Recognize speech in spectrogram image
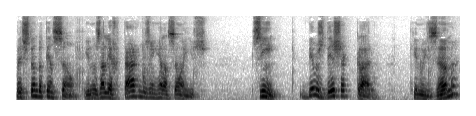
prestando atenção e nos alertarmos em relação a isso. Sim, Deus deixa claro que nos ama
